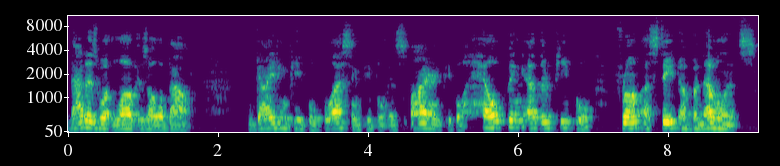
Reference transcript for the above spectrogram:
That is what love is all about. Guiding people, blessing people, inspiring people, helping other people from a state of benevolence.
